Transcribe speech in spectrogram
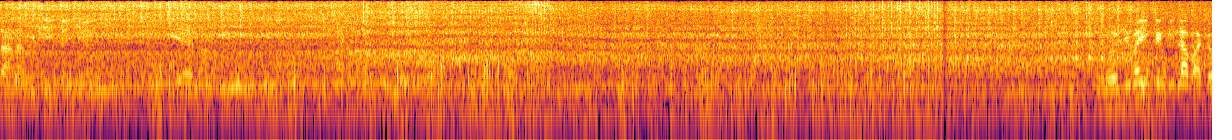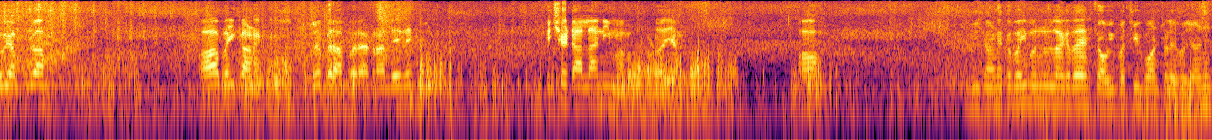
ਦਾਣਾ ਵੀ ਠੀਕ ਹੈ ਜੀ, ਇਹ ਲੋ ਜੀ ਬਾਈ, ਇੱਕ ਕਿੱਲਾ ਵੱਢ ਹੋ ਗਿਆ ਪੂਰਾ। ਆ ਬਾਈ ਕਣਕ, ਪੂਰੇ ਬਰਾਬਰ ਆ ਟਰਾਲੇ ਦੇ। ਪਿੱਛੇ ਡਾਲਾ ਨਹੀਂ ਮਾਂ ਥੋੜਾ ਜਿਹਾ। ਆ ਵੀ ਕਣਕ ਬਾਈ ਮੈਨੂੰ ਲੱਗਦਾ 24 25 ਕੁਇੰਟਲੇ ਹੋ ਜਾਣੀ।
